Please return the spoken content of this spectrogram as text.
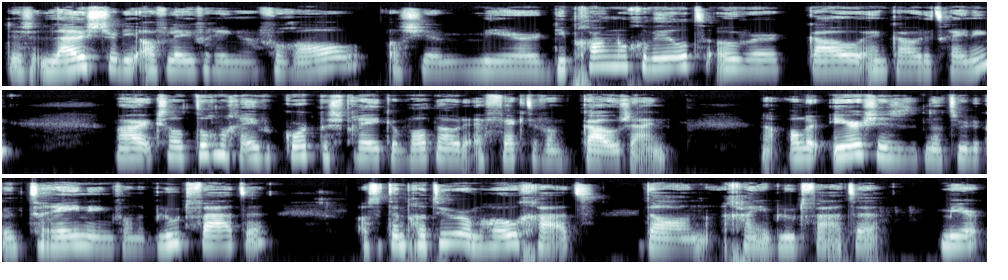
Dus luister die afleveringen vooral als je meer diepgang nog wilt over kou en koude training. Maar ik zal toch nog even kort bespreken wat nou de effecten van kou zijn. Nou, allereerst is het natuurlijk een training van de bloedvaten. Als de temperatuur omhoog gaat, dan gaan je bloedvaten meer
